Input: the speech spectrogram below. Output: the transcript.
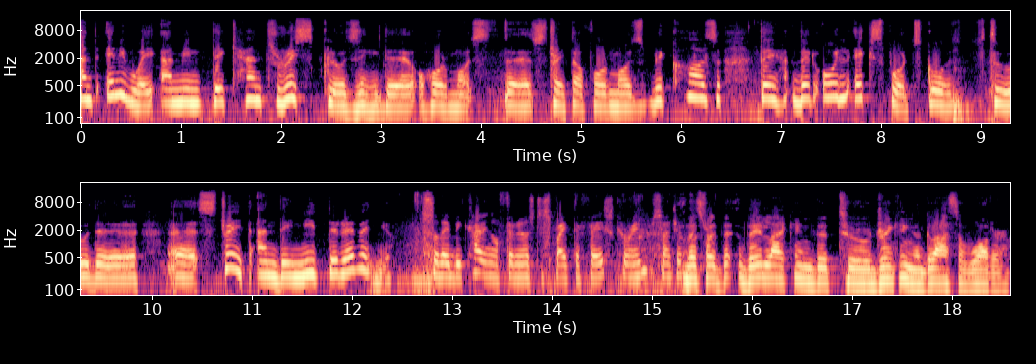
And anyway, I mean, they can't risk closing the Hormuz, the Strait of Hormuz, because they, their oil exports go through the uh, strait and they need the revenue. So they'd be cutting off their nose to spite their face, Kareem? Sajid? That's right. They, they likened it to drinking a glass of water.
